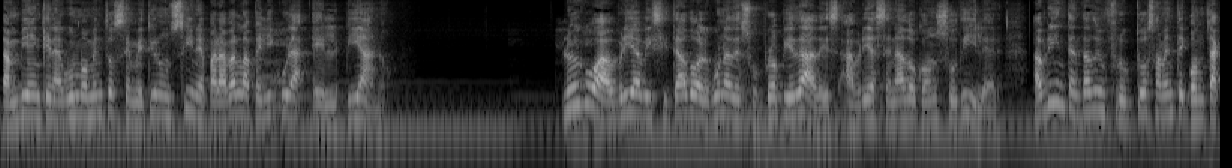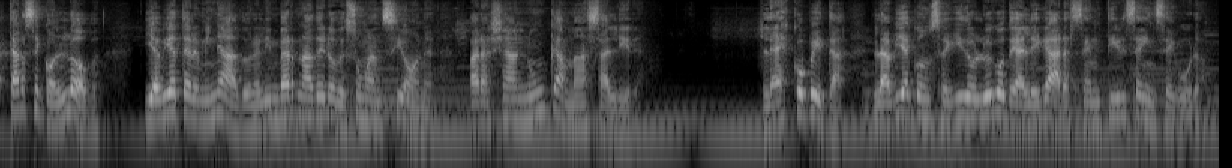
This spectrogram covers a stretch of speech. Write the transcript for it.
También que en algún momento se metió en un cine para ver la película El piano. Luego habría visitado alguna de sus propiedades, habría cenado con su dealer, habría intentado infructuosamente contactarse con Love y había terminado en el invernadero de su mansión para ya nunca más salir. La escopeta la había conseguido luego de alegar sentirse inseguro.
